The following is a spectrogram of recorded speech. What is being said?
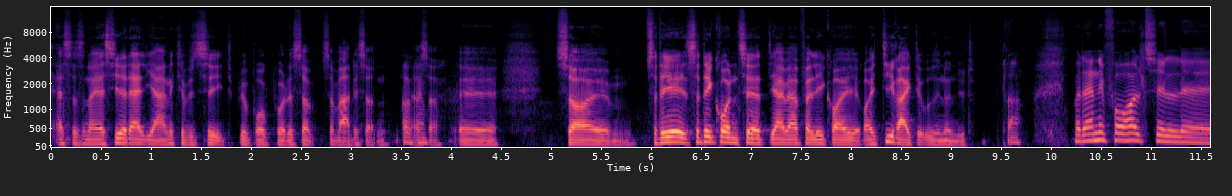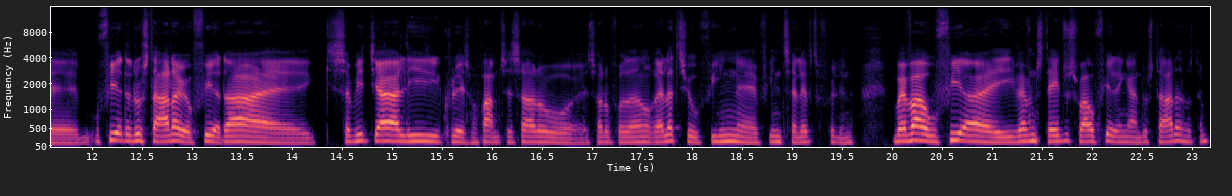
altså, så når jeg siger, at al hjernekapacitet blev brugt på det, så, så var det sådan. Okay. Altså, øh, så, øh, så, det, så det er grunden til, at jeg i hvert fald ikke røg, røg direkte ud i noget nyt. Klar. Hvordan i forhold til øh, U4, da du starter jo U4, der øh, så vidt jeg lige kunne læse mig frem til, så har du, så har du fået lavet nogle relativt fine, øh, fine tal efterfølgende. Hvad var U4, i hvad for en status var U4, dengang du startede hos dem?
